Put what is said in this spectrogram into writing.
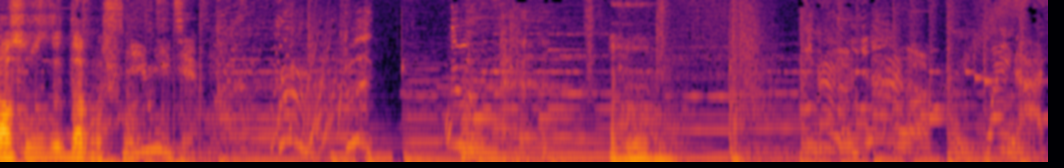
Хаос узды, да, прошу. Снимите. Not?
